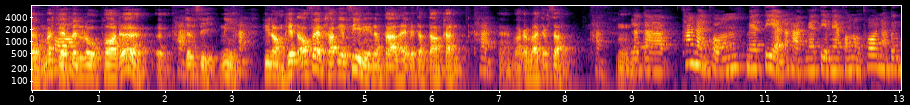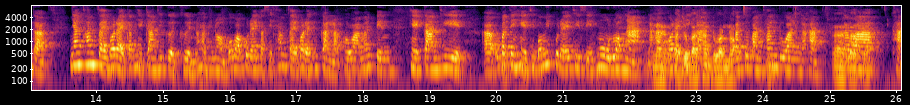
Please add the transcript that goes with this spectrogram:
อลูกมาเกิดพอเป็นโรคพอเด้อเออค่ะจังสี่ นี่ ค่ะ พี่น้องเฮ็ดเอาแฟนคลับ FC นี่น้ำตาไหลไปตามๆกันค่ะ อ่าว่ากันว่าจังสั่น ค่ะ อืม แล้วก็ทางด้านของแม่เตี้ยนะคะ แม่เตี้ยแม่ของน้องท่อนนะคะเพิ่นกับยังทำใจบ่ได้กับเหตุการณ์ที่เกิดขึ้นนะคะพี่น้องเพราะว่าผู้ใดก็สิทำใจบ่ได้คือกันล่ะเพราะว่ามันเป็นเหตุการณ์ที่อ่าอุบัติเหตุที่บ่มีผู้ใดที่สิฮู้ล่วงหน้านะคะแม่นบ่ปัได้จจุมีบันการท่านด่วนเนาะปัจจุบันท่านด่วนนะคะอ่าแต่แล้วว่าก็ ค่ะ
